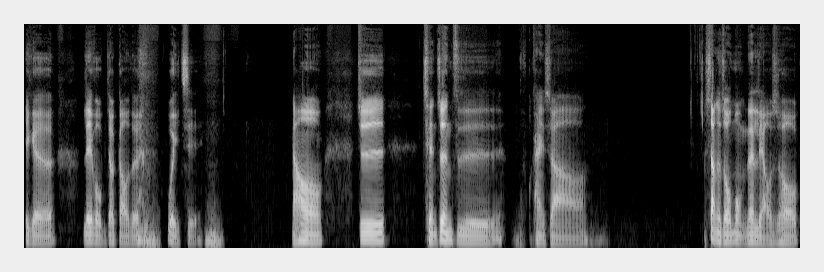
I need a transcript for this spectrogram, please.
一个 level 比较高的 位阶。然后就是前阵子我看一下啊、上个周末我们在聊的时候，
